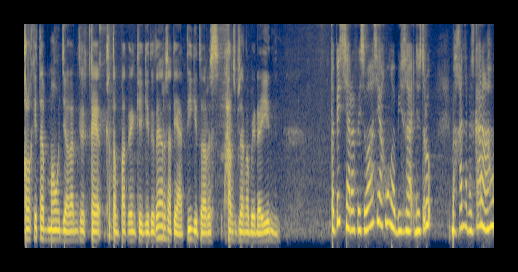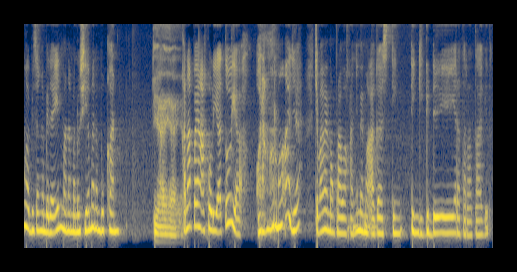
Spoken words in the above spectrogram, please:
kalau kita mau jalan ke kayak ke tempat yang kayak gitu tuh harus hati-hati gitu harus harus bisa ngebedain tapi secara visual sih aku nggak bisa justru bahkan sampai sekarang aku nggak bisa ngebedain mana manusia mana bukan Iya iya iya. karena apa yang aku lihat tuh ya orang normal aja cuma memang perawakannya memang agak ting- tinggi gede rata-rata gitu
